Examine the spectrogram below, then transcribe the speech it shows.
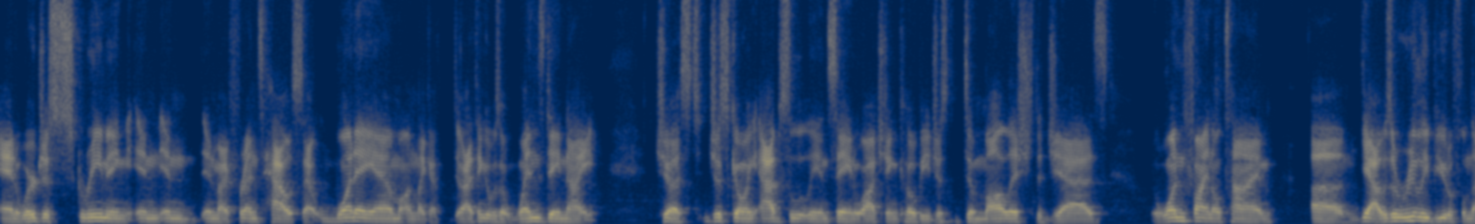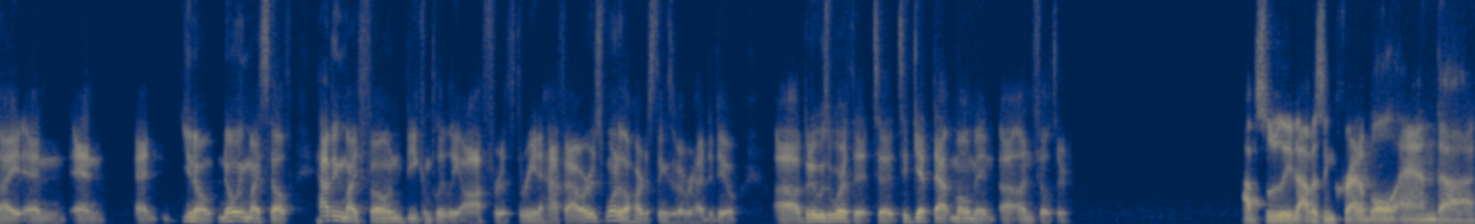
and we're just screaming in in in my friend's house at 1 a.m. on like a I think it was a Wednesday night, just just going absolutely insane watching Kobe just demolish the Jazz one final time um, yeah, it was a really beautiful night, and and and you know, knowing myself, having my phone be completely off for three and a half hours, one of the hardest things I've ever had to do. Uh, but it was worth it to to get that moment uh, unfiltered. Absolutely, that was incredible, and uh,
